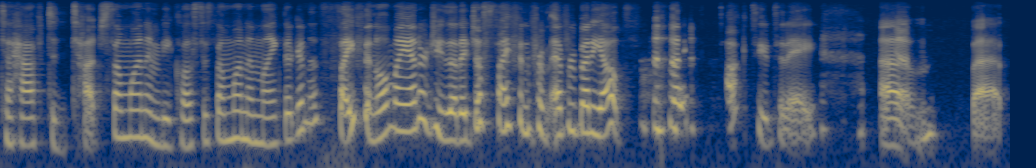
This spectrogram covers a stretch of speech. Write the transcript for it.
to have to touch someone and be close to someone, I'm like, they're going to siphon all my energy that I just siphoned from everybody else that I talked to today. Um, yeah. But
